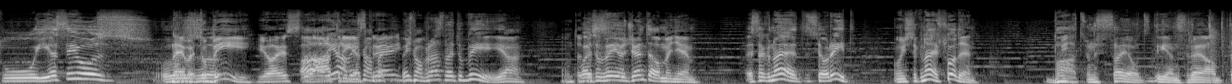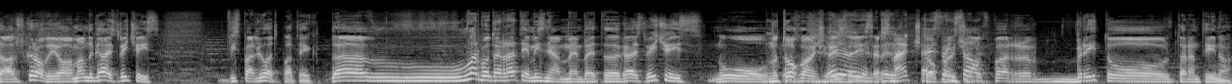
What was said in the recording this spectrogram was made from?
tu iesi uz. uz Nē, vai tu biji? Jo es Ah, jā, viņš, man, viņš man prasa, vai tu biji. Jā. Vai es- tu biji uz džentlmeņiem? Es saku, nē, tas jau rīt. Un viņš saka, nē, šodien. Bāc, un es sajaucu dienas reāli tādu skrobi, jo man gaisa ričīs. Vispār ļoti patīk. Uh, varbūt ar retiem izņēmumiem, bet uh, Gaisa Ričijs. Nu, Nu, to, ko viņš ir izdarījis Snatch, to, Es viņu ir- saucu par Britu Tarantino.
